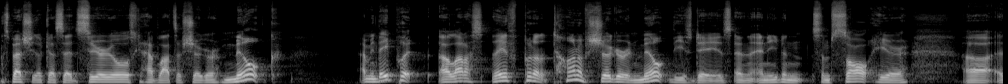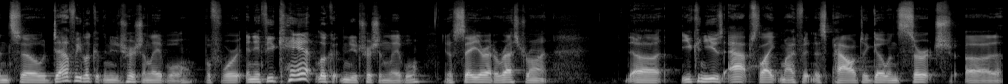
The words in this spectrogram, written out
especially like I said, cereals have lots of sugar. Milk, I mean, they put a lot of they've put a ton of sugar in milk these days, and and even some salt here. Uh, and so definitely look at the nutrition label before. And if you can't look at the nutrition label, you know, say you're at a restaurant, uh, you can use apps like MyFitnessPal to go and search uh,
